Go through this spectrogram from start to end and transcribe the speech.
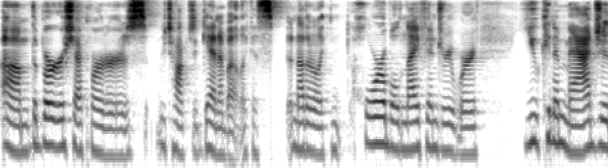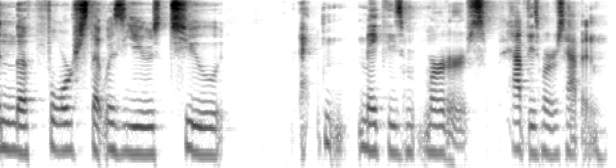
um, the Burger Chef murders, we talked again about like a, another like horrible knife injury where you can imagine the force that was used to make these murders, have these murders happen.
